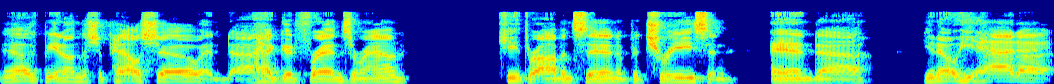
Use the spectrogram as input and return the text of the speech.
you know, being on the Chappelle show and uh, had good friends around, Keith Robinson and Patrice and and uh, you know he had a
